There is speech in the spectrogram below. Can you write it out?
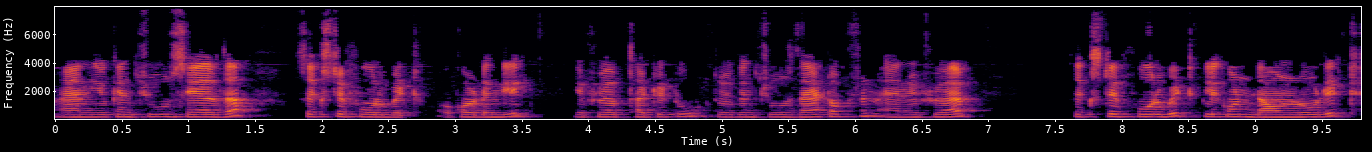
and you can choose here the 64 bit accordingly. If you have 32 so you can choose that option. And if you have 64 bit click on download it.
